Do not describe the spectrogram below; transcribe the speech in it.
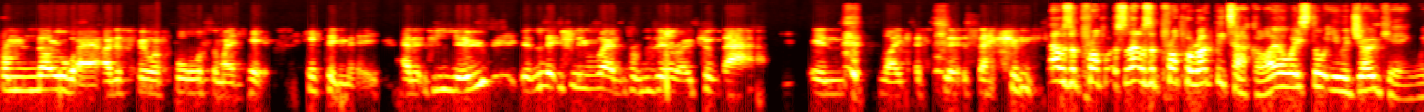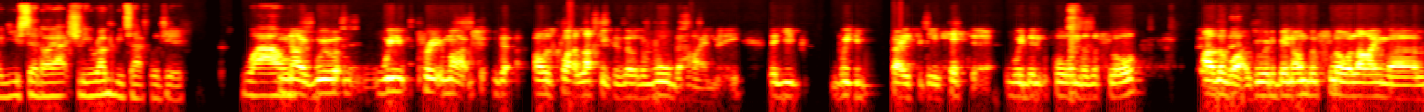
from nowhere, I just feel a force on my hips hitting me. And it's you. It literally went from zero to that in like a split second. That was a proper. So that was a proper rugby tackle. I always thought you were joking when you said I actually rugby tackled you. Wow. No, we were we pretty much. I was quite lucky because there was a wall behind me that you we basically hit it. We didn't fall onto the floor. Otherwise, we would have been on the floor lying there uh,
